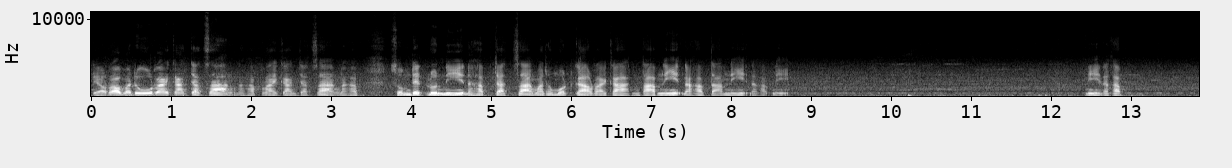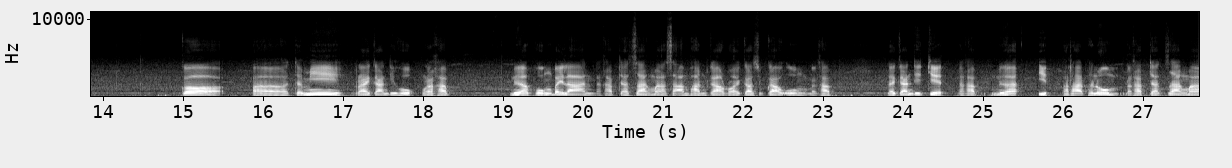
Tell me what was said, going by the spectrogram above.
เดี๋ยวเรามาดูรายการจัดสร้างนะครับ รายการจัดสร้างนะครับ สมเด็จรุ่นนี้นะครับ จัดสร้างมาทั้งหมด 9 รายการตามนี้นะครับ ตามนี้นะครับนี่นี่นะครับ ก็จะมีรายการที่ 6 นะครับ เนื้อผงใบลานนะครับ จัดสร้างมา 3,999 องค์นะครับ รายการที่7นะครับ เนื้ออิฐพระธาตุพนมนะครับ จัดสร้างมา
